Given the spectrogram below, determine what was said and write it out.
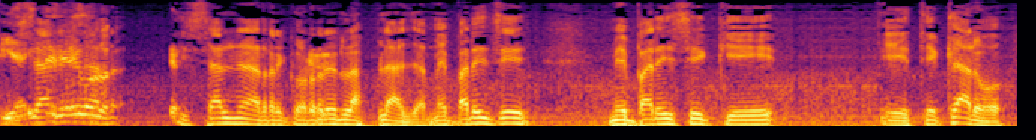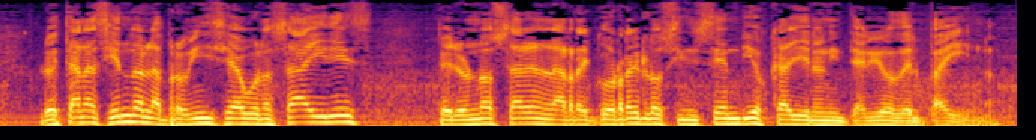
y, salen a, recorrer las playas. Me parece, me parece que, este, claro, lo están haciendo en la provincia de Buenos Aires, pero no salen a recorrer los incendios que hay en el interior del país, ¿no?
